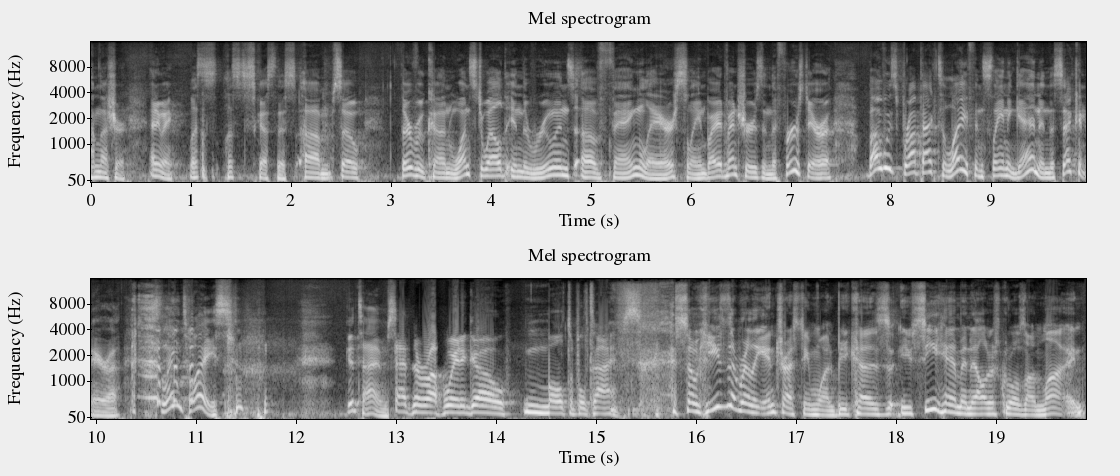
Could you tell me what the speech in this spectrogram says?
I'm not sure. Anyway, let's let's discuss this. Um, so. Thurvokun once dwelled in the ruins of Fang Lair, slain by adventurers in the first era, but was brought back to life and slain again in the second era. Slain twice. Good times. That's a rough way to go multiple times. So he's the really interesting one because you see him in Elder Scrolls Online,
